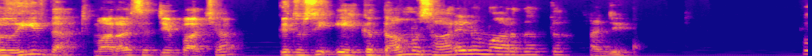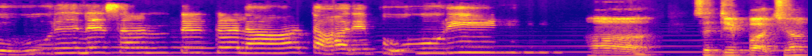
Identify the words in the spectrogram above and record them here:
believe that ਮਹਾਰਾਜ ਸੱਚੇ ਪਾਤਸ਼ਾਹ ਕਿ ਤੁਸੀਂ ਇੱਕਦਮ ਸਾਰੇ ਨੂੰ ਮਾਰ ਦਿੱਤਾ। ਹਾਂਜੀ। ਪੂਰਨ ਸੰਤ ਕਲਾ ਤਾਰ ਪੂਰੀ। ਹਾਂ ਸੱਚੇ ਪਾਤਸ਼ਾਹ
